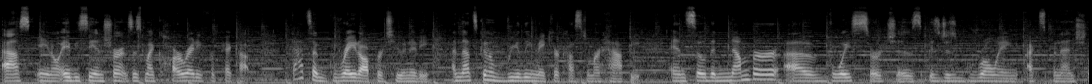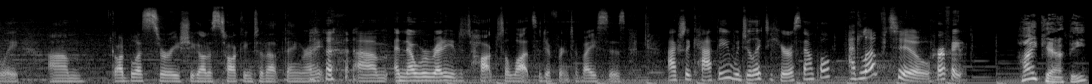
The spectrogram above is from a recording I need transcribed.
ask you know ABC Insurance, is my car ready for pickup? That's a great opportunity and that's going to really make your customer happy. And so the number of voice searches is just growing exponentially. Um, God bless Siri, she got us talking to that thing, right? um, and now we're ready to talk to lots of different devices. Actually, Kathy, would you like to hear a sample? I'd love to. Perfect. Hi, Kathy.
